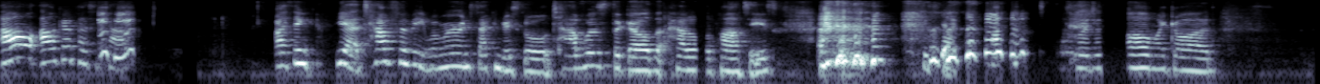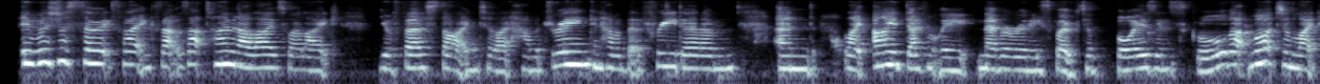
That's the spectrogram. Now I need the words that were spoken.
I'll I'll go first. Tav. I think yeah, Tav for me when we were in secondary school, Tav was the girl that had all the parties. like, were just oh my god, it was just so exciting because that was that time in our lives where like you're first starting to like have a drink and have a bit of freedom. And like I definitely never really spoke to boys in school that much. And like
